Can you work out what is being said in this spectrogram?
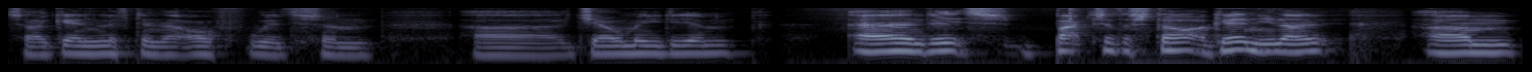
So again, lifting that off with some uh, gel medium, and it's back to the start again. You know. Um,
